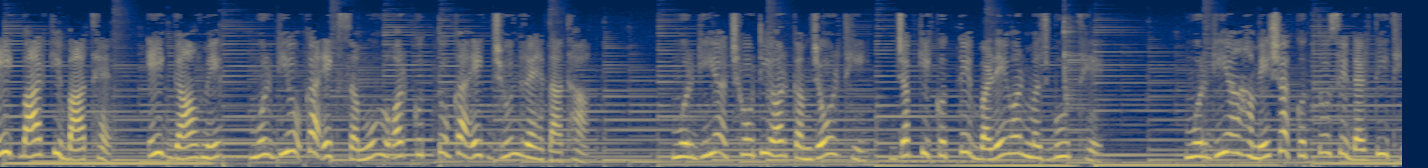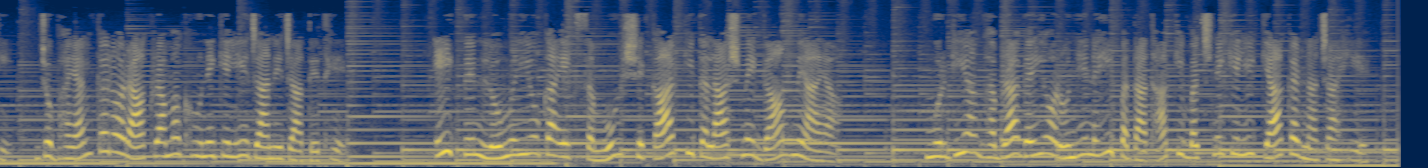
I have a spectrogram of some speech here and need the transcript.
एक बार की बात है। एक गाँव में मुर्गियों का एक समूह और कुत्तों का एक झुंड रहता था। मुर्गियाँ छोटी और कमज़ोर थी, जबकि कुत्ते बड़े और मज़बूत थे। मुर्गियाँ हमेशा कुत्तों से डरती थी, जो भयंकर और आक्रामक होने के लिए जाने जाते थे। एक दिन लोमड़ियों का एक समूह शिकार की तलाश में गाँव में आया। मुर्गियाँ घबरा गई और उन्हें नहीं पता था कि बचने के लिए क्या करना चाहिए।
